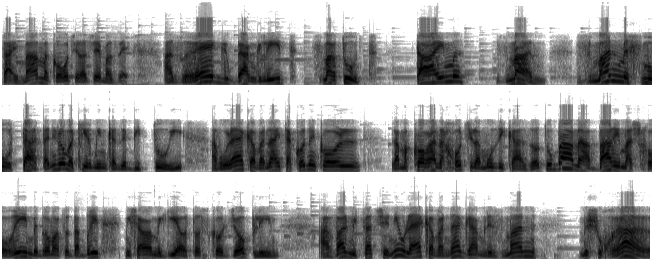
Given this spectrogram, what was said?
טיים, מה המקורות של השם הזה. אז רג באנגלית סמרטוט, טיים, זמן. זמן מסמורטט, אני לא מכיר מין כזה ביטוי, אבל אולי הכוונה הייתה קודם כל למקור ההנחות של המוזיקה הזאת. הוא בא מהברים השחורים בדרום ארצות הברית, משם מגיע אותו סקוט ג'ופלין. אבל מצד שני אולי הכוונה גם לזמן משוחרר,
